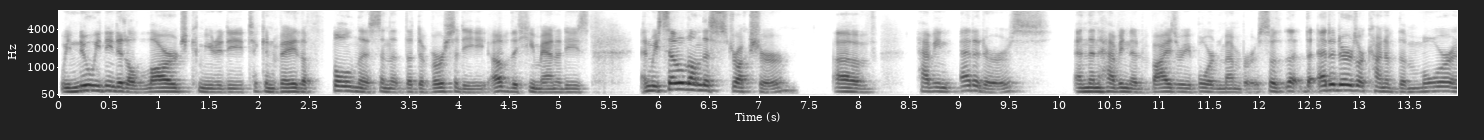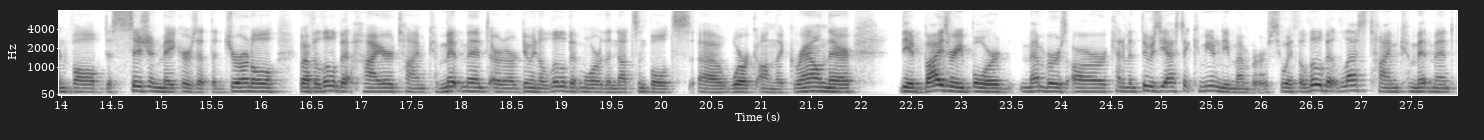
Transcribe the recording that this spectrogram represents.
We knew we needed a large community to convey the fullness and the, the diversity of the humanities. And we settled on this structure of having editors and then having advisory board members. So the, the editors are kind of the more involved decision makers at the journal who have a little bit higher time commitment or are doing a little bit more of the nuts and bolts uh, work on the ground there the advisory board members are kind of enthusiastic community members with a little bit less time commitment,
